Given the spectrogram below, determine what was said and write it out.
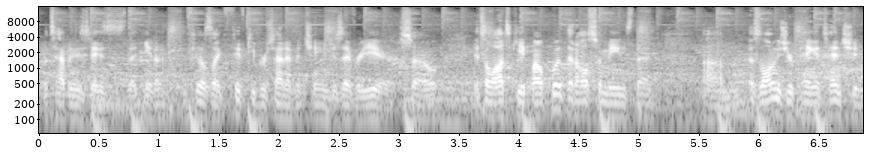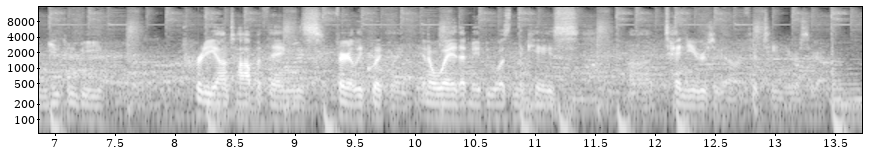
what's happening these days is that you know it feels like 50% of it changes every year. So it's a lot to keep up with. It also means that um, as long as you're paying attention, you can be pretty on top of things fairly quickly in a way that maybe wasn't the case uh, 10 years ago or 15 years ago.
